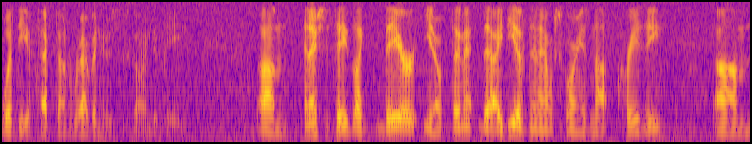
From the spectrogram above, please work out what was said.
what the effect on revenues is going to be. Um, and I should say, like they are, you know, dyna- the idea of dynamic scoring is not crazy. Um,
